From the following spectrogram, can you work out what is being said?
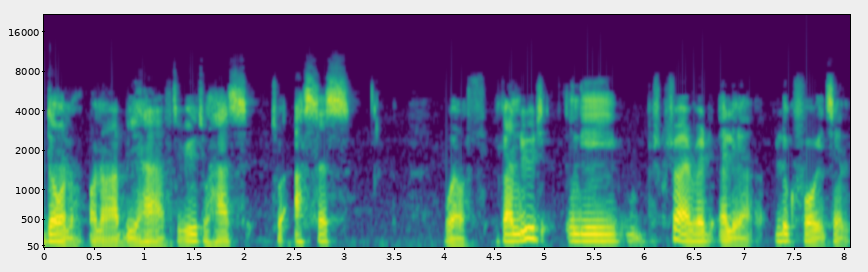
done on our behalf to be able to has to access wealth. You can read in the scripture I read earlier, Luke 4 18.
